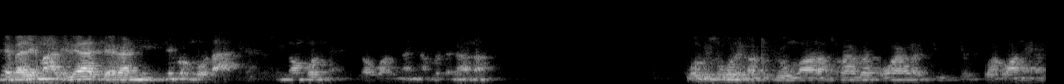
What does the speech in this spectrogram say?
Ya balik malah ya ajaran ini, ini kok mau tak ada, sing nombor kawangan apa anak. Wah, bisa boleh nggak tuh marah, sahabat, walat, judes, kelakuan yang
